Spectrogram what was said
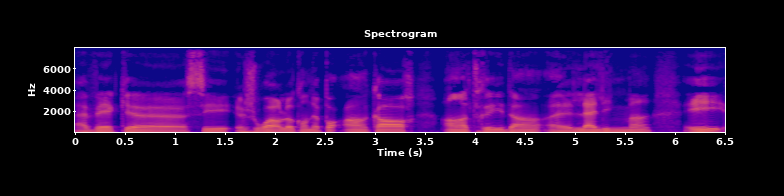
avec euh, ces joueurs-là qu'on n'a pas encore entré dans l'alignement. Et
